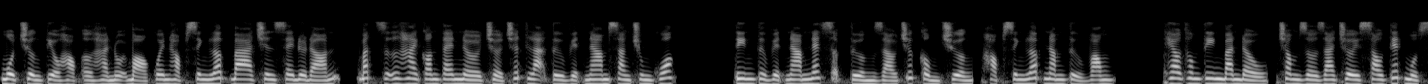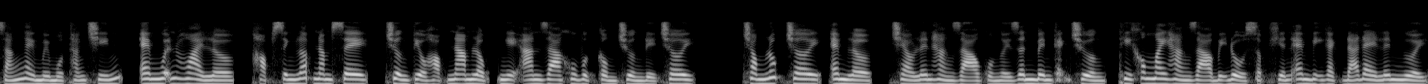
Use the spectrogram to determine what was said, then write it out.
Một trường tiểu học ở Hà Nội bỏ quên học sinh lớp 3 trên xe đưa đón, bắt giữ hai container chở chất lạ từ Việt Nam sang Trung Quốc. Tin từ Việt Nam nét sập tường rào trước cổng trường, học sinh lớp 5 tử vong. Theo thông tin ban đầu, trong giờ ra chơi sau tiết một sáng ngày 11 tháng 9, em Nguyễn Hoài L, học sinh lớp 5C, trường tiểu học Nam Lộc, Nghệ An ra khu vực cổng trường để chơi. Trong lúc chơi, em L, trèo lên hàng rào của người dân bên cạnh trường, thì không may hàng rào bị đổ sập khiến em bị gạch đá đè lên người.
